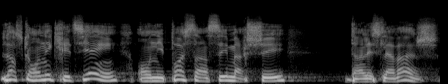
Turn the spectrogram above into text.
lorsqu'on est chrétien, on n'est pas censé marcher dans l'esclavage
